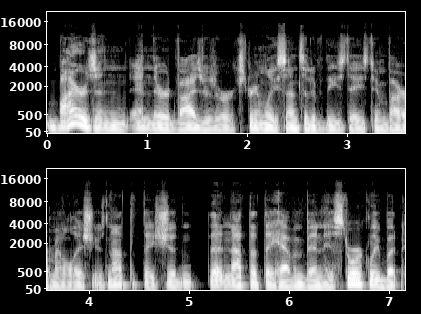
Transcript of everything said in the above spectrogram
buyers and, and their advisors are extremely sensitive these days to environmental issues. Not that they shouldn't, not that they haven't been historically, but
